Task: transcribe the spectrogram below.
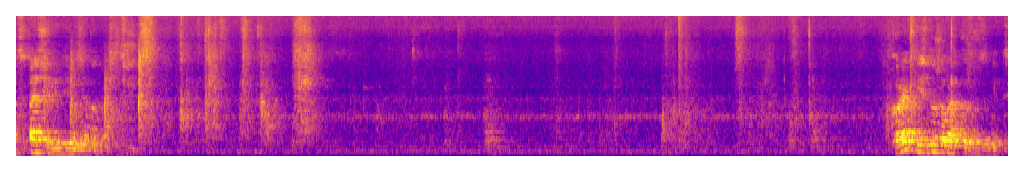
остачу відділене на P. Коректність дуже легко зрозуміти.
